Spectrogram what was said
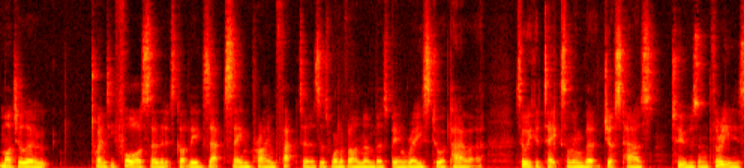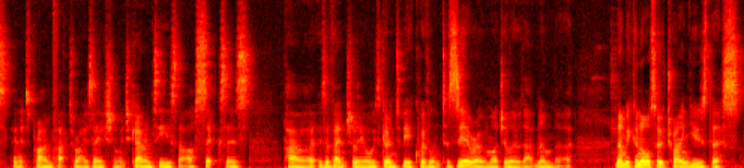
modulo 24 so that it's got the exact same prime factors as one of our numbers being raised to a power. So we could take something that just has twos and threes in its prime factorization, which guarantees that our sixes power is eventually always going to be equivalent to zero modulo that number. And then we can also try and use this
